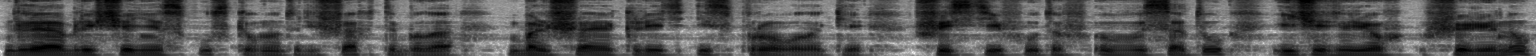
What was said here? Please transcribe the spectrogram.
Для облегчения спуска внутри шахты была большая клеть из проволоки, шести футов в высоту и четырех в ширину.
